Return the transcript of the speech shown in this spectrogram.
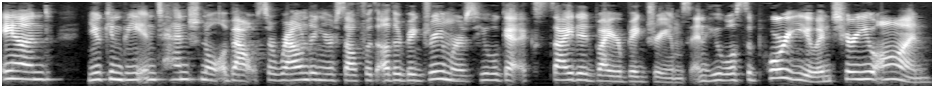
And you can be intentional about surrounding yourself with other big dreamers who will get excited by your big dreams and who will support you and cheer you on.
